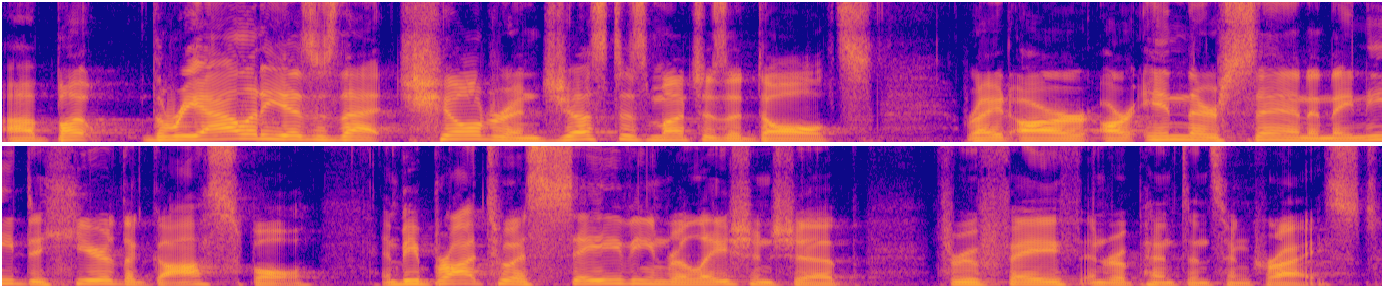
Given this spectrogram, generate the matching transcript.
Uh, but the reality is, is that children, just as much as adults, right, are, are in their sin and they need to hear the gospel and be brought to a saving relationship through faith and repentance in Christ.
